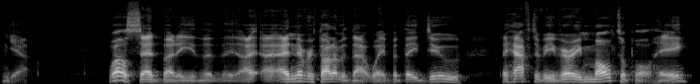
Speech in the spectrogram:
Yeah. Well said, buddy. The, the, I I never thought of it that way, but they do. They have to be very multiple. Hey,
